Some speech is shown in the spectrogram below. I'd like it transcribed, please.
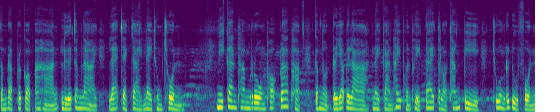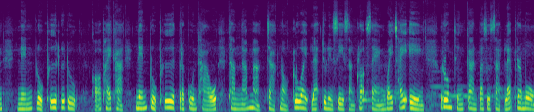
สำหรับประกอบอาหารเหลือจำหน่าย และแจกจ่ายในชุมชนมีการทำโรงเพาะกล้าผักกำหนดระยะเวลาในการให้ผลผลิตได้ตลอดทั้งปี ช่วงฤดูฝน เน้นปลูกพืชฤดู ขออภัยค่ะ เน้นปลูกพืชตระกูลเถาทำน้ำหมักจากหน่อกล้วย และจุลินทรีย์สังเคราะห์แสงไว้ใช้เอง รวมถึงการปศุสัตว์และประมง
